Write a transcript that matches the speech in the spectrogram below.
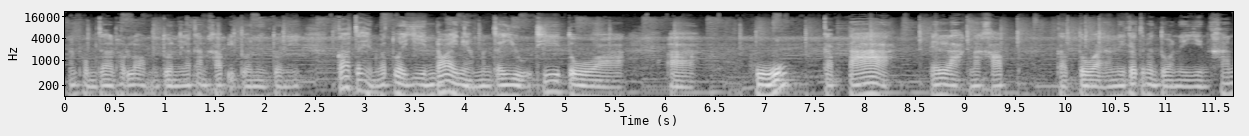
งั้นผมจะทดลองตัวนี้แล้วกันครับ อีกตัวหนึ่งตัวนี้ ก็จะเห็นว่าตัวยีนด้อยเนี่ยมันจะอยู่ที่ตัวหูกับตาเป็นหลักนะครับ กับตัวอันนี้ก็จะเป็นตัวในยีนขั้น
